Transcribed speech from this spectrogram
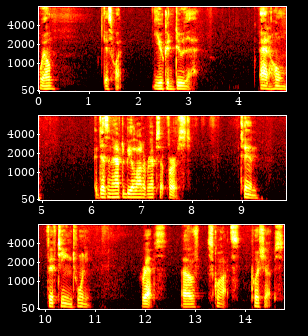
well, guess what? You can do that at home. It doesn't have to be a lot of reps at first 10, 15, 20 reps of squats, push ups,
